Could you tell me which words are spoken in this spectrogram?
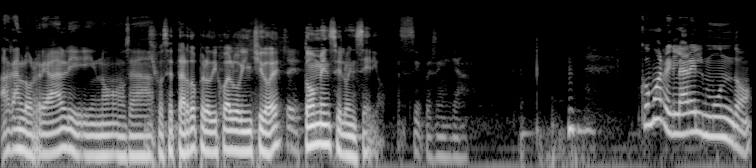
háganlo real y, y no, o sea... Hijo, se tardó, pero dijo algo bien chido, ¿eh? Sí. Tómenselo en serio. Sí, pues sí, ya. ¿Cómo arreglar el mundo?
